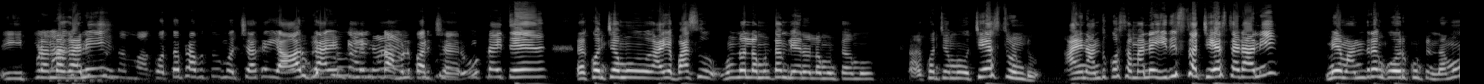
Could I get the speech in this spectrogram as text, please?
ఇప్పుడన్నా కానీ? కొత్త ప్రభుత్వం వచ్చాక ఈ ఆరు గ్యారెంటీలను కూడా అమలు పరిచారు ఇప్పుడైతే కొంచెము అయ్యే బస్సు ఉన్నోళ్ళం ఉంటాం లేనోళ్ళం ఉంటాము కొంచెము చేస్తుండు ఆయన అందుకోసమనే ఇది ఇస్తా చేస్తాడని మేము అందరం కోరుకుంటున్నాము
